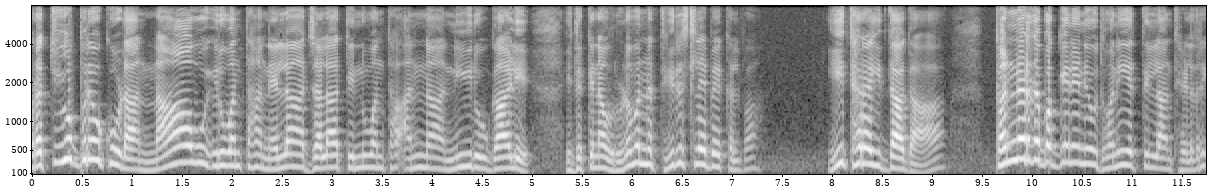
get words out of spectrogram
ಪ್ರತಿಯೊಬ್ಬರೂ ಕೂಡ ನಾವು ಇರುವಂತಹ ನೆಲ, ಜಲ, ತಿನ್ನುವಂತಹ ಅನ್ನ, ನೀರು, ಗಾಳಿ, ಇದಕ್ಕೆ ನಾವು ಋಣವನ್ನು ತೀರಿಸಲೇಬೇಕಲ್ವಾ? ಈ ಥರ ಇದ್ದಾಗ ಕನ್ನಡದ ಬಗ್ಗೆನೇ ನೀವು ಧ್ವನಿ ಎತ್ತಿಲ್ಲ ಅಂತ ಹೇಳಿದ್ರೆ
